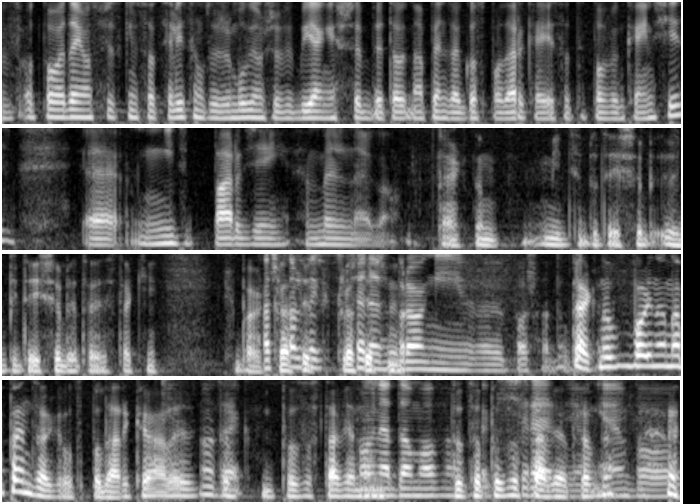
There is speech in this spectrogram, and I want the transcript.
w- odpowiadając wszystkim socjalistom, którzy mówią, że wybijanie szyby to napędza gospodarkę, jest to typowy keynesizm, e, nic bardziej mylnego. Tak, no, mit zbitej szyby, zbitej szyby to jest taki chyba Aczkolwiek klasycz, klasyczny. broni e, poszła do Tak, no wojna napędza gospodarkę, ale No tak. pozostawia nam Wojna domowa. to, co tak pozostawia, średnio, prawda? Nie? Bo,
